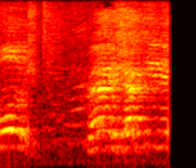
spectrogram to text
hoje, né? já que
